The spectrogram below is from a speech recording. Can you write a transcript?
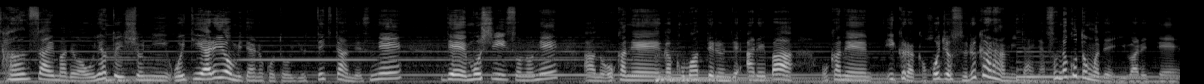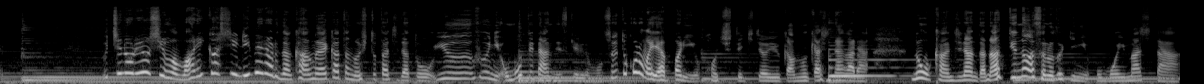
3歳までは親と一緒に置いてやれよみたいなことを言ってきたんですね。でもしそのねあのお金が困ってるんであればお金いくらか補助するからみたいなそんなことまで言われてうちの両親はわりかしリベラルな考え方の人たちだというふうに思ってたんですけれどもそういうところはやっぱり保守的というか昔ながらの感じなんだなっていうのはその時に思いました。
